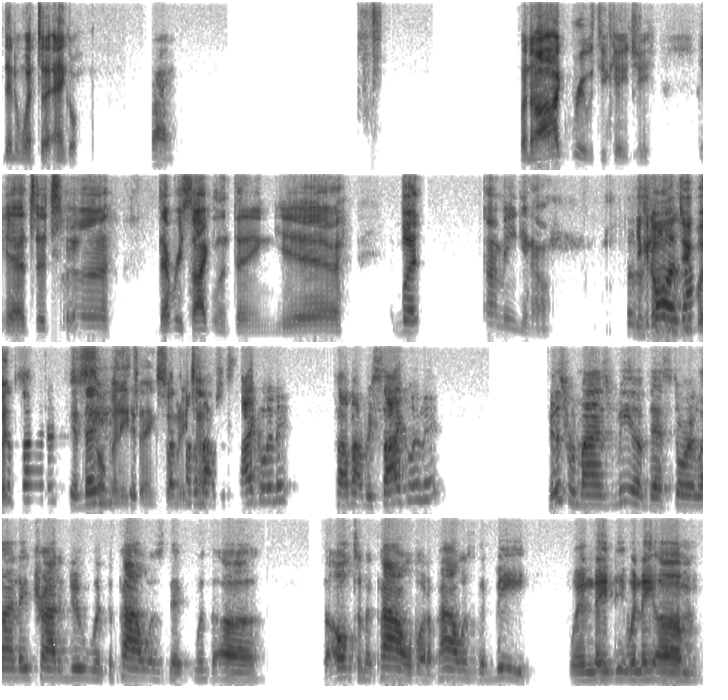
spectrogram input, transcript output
then it went to Angle. right. But no, I agree with you, KG. Yeah, it's it's uh that recycling thing. Yeah, but I mean, you know, You can only do concerned, if they so many if things, so many times. about recycling it, talk about recycling it. This reminds me of that storyline they try to do with the powers that with the uh the ultimate power or the powers that be when they did when they um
